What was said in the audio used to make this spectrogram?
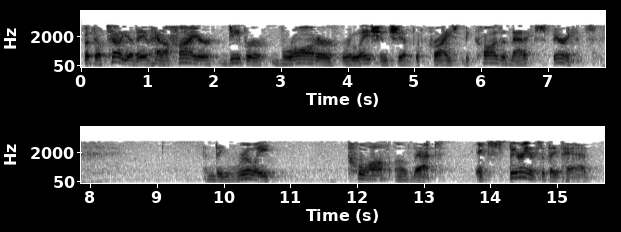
But they'll tell you they've had a higher, deeper, broader relationship with Christ because of that experience. And they really pull off of that experience that they've had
